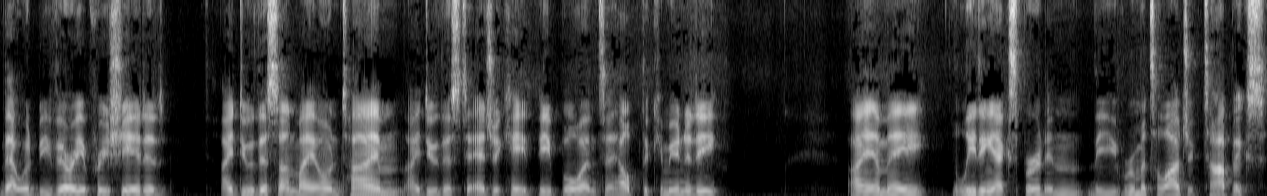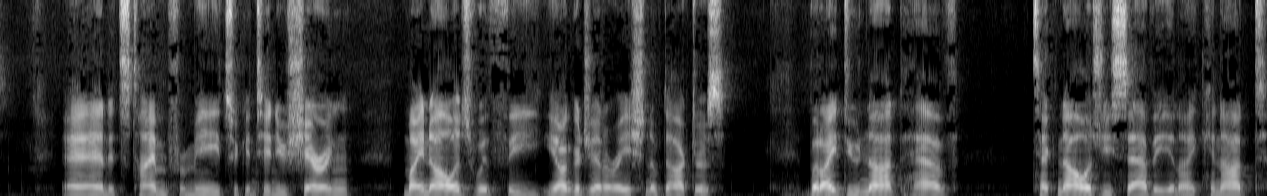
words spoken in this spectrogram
that would be very appreciated. I do this on my own time. I do this to educate people and to help the community. I am a leading expert in the rheumatologic topics, and it's time for me to continue sharing my knowledge with the younger generation of doctors. But I do not have technology savvy, and I cannot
